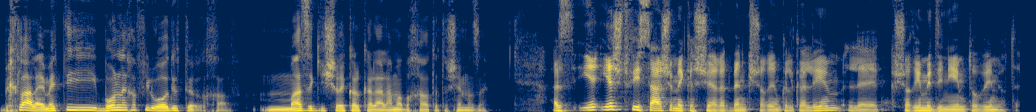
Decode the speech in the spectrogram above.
בכלל, האמת היא, בוא נלך אפילו עוד יותר רחב. מה זה גשרי כלכלה? למה בחרת את השם הזה? אז יש תפיסה שמקשרת בין קשרים כלכליים לקשרים מדיניים טובים יותר.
